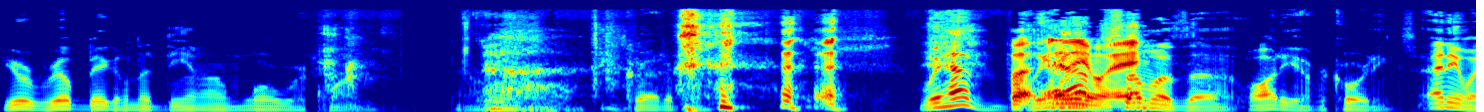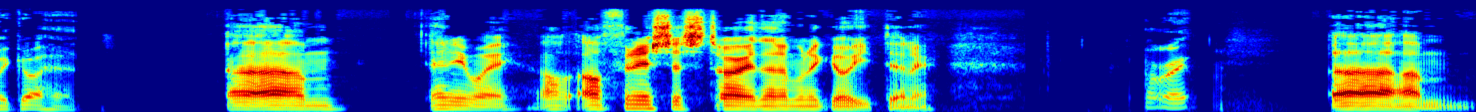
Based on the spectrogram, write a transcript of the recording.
you were real big on the Dionne Warwick one incredible we have But we have some of the audio recordings. Anyway go ahead. Um anyway, I'll I'll finish this story and then I'm gonna go eat dinner. all right. Um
